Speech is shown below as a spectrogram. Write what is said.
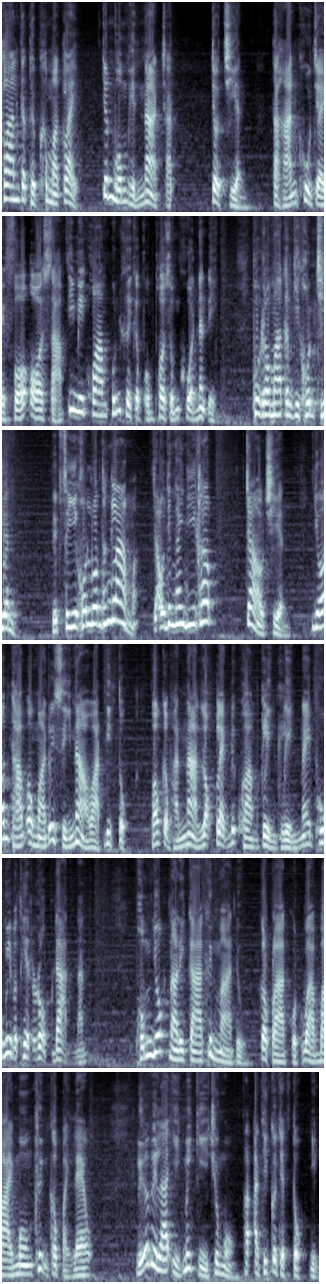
คลานกระเถิบเข้ามาใกล้ จนผมเห็นหน้าชัด เจ้าเชียน ทหารคู่ใจฟออสามที่มีความคุ้นเคยกับผมพอสมควรนั่นเอง พวกเรามากันกี่คนเชียน14 คนรวมทั้งล่ามอะจะเอายังไงดีครับ เจ้าเชียน ย้อนถามออกมาด้วยสีหน้าหวาดวิตก พร้อมกับหันหน้าล็อกแลกด้วยความกลิ่งเกรงในภูมิประเทศรอบด้านนั้น ผมยกนาฬิกาขึ้นมาดู ก็ปรากฏว่าบ่ายโมงครึ่งเข้าไปแล้ว เหลือเวลาอีกไม่กี่ชั่วโมง พระอาทิตย์ก็จะตกดิน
